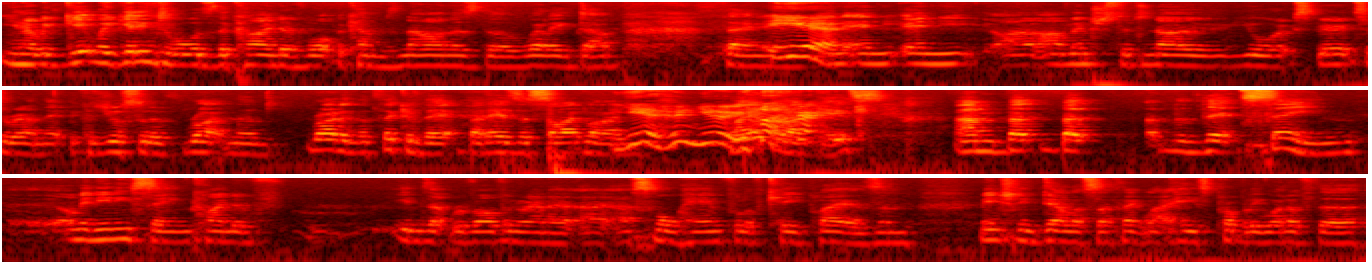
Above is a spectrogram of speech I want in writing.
You know, we get we're getting towards the kind of what becomes known as the welly dub thing. Yeah. And and, and you, I, I'm interested to know your experience around that because you're sort of right in the right in the thick of that, but as a sideline Yeah, who knew? later, I guess. Um, but but that scene, I mean, any scene kind of ends up revolving around a, a, small handful of key players. And mentioning Dallas, I think like he's probably one of the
